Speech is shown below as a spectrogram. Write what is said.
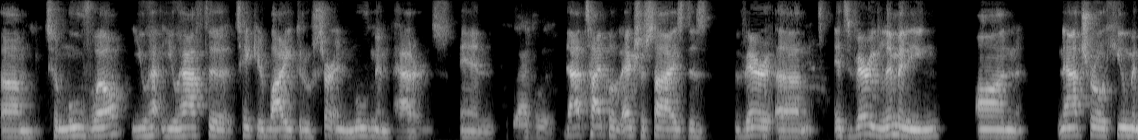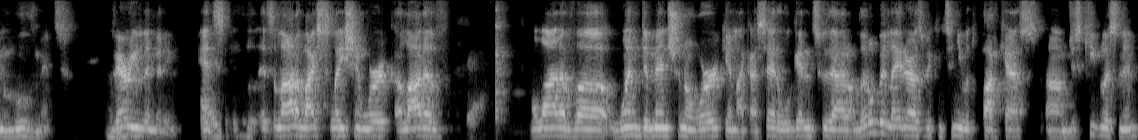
um, to move well, you have you have to take your body through certain movement patterns, and exactly. that type of exercise does very um, it's very limiting on natural human movement. Mm-hmm. Very limiting. It's it's a lot of isolation work, a lot of a lot of uh, one-dimensional work, and like I said, we'll get into that a little bit later as we continue with the podcast. Um, just keep listening,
